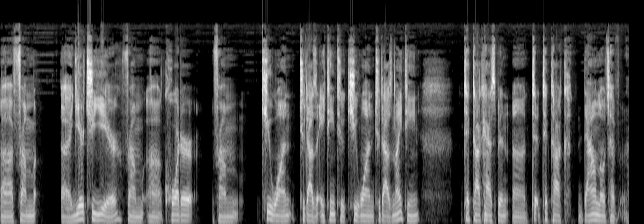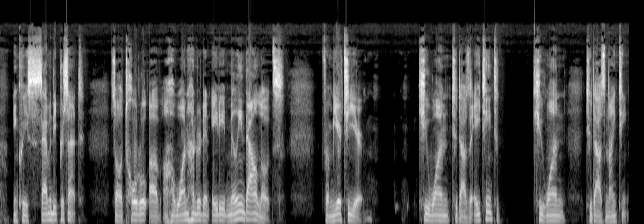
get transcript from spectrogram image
Uh, from uh, year to year, from uh, quarter, from Q1 2018 to Q1 2019, TikTok has been uh, t- TikTok downloads have increased seventy percent, so a total of uh, one hundred and eighty-eight million downloads from year to year, Q1 2018 to Q1 2019.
